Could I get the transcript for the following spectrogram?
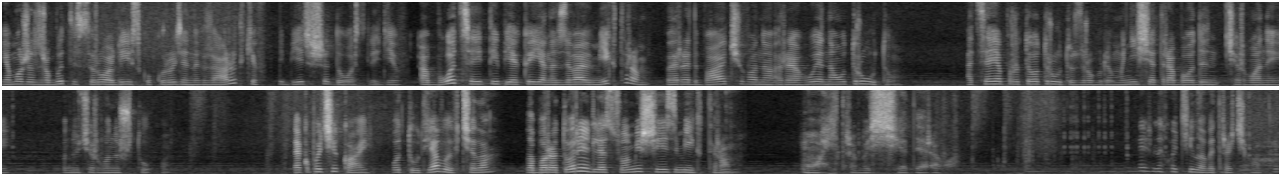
Я можу зробити сиру олію з кукурудзяних зародків і більше дослідів. Або цей тип, який я називаю міктером, передбачувано реагує на отруту. А це я проти отруту зроблю. Мені ще треба один червоний, одну червону штуку. Так почекай, отут я вивчила лабораторія для суміші із міктером. Ой, треба ще дерево. Я ж не хотіла витрачати.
